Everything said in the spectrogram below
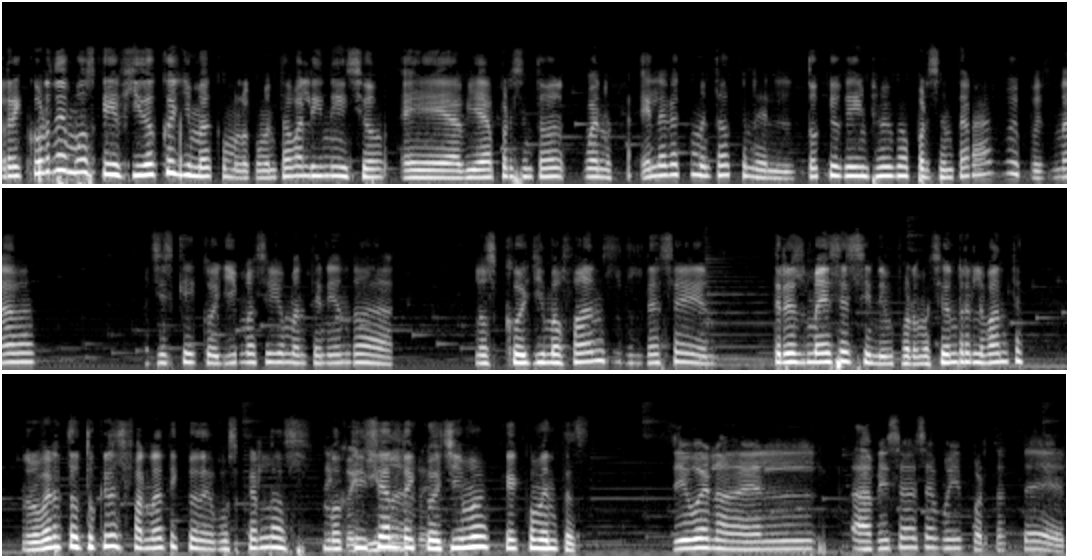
Recordemos que Hideo Kojima, como lo comentaba al inicio, eh, había presentado, bueno, él había comentado que en el Tokyo Game Show iba a presentar algo y pues nada. Así es que Kojima sigue manteniendo a los Kojima fans desde hace tres meses sin información relevante. Roberto, ¿tú eres fanático de buscar las De noticias Kojima, de. Kojima? ¿Qué comentas? Sí, bueno, él, a mí se me hace muy importante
